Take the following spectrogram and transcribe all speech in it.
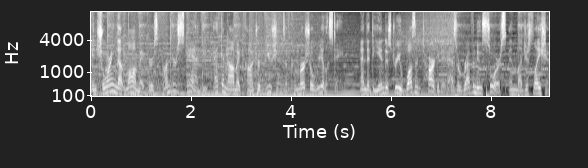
ensuring that lawmakers understand the economic contributions of commercial real estate and that the industry wasn't targeted as a revenue source in legislation.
